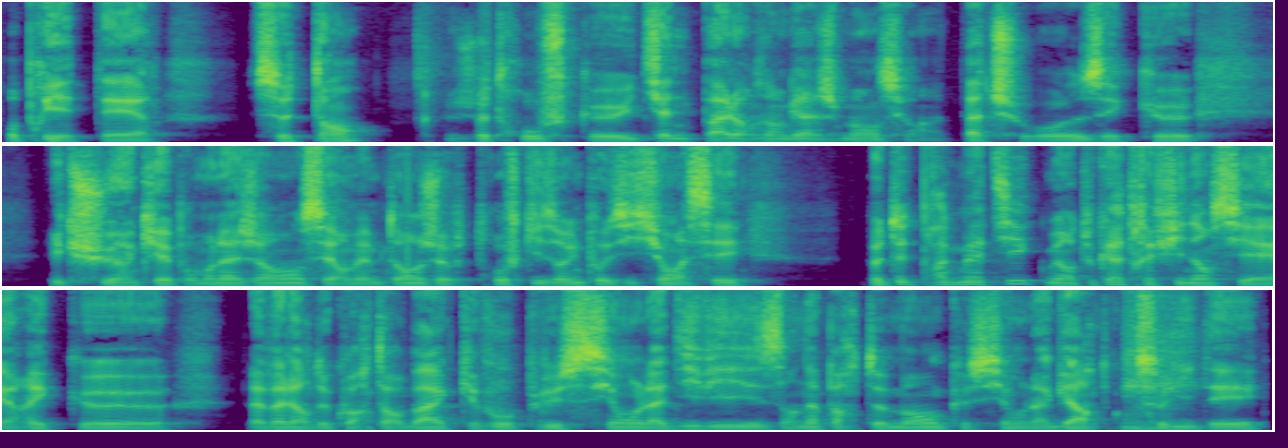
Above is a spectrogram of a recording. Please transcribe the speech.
propriétaires se tend. Je trouve qu'ils tiennent pas leurs engagements sur un tas de choses et que et que je suis inquiet pour mon agence. Et en même temps, je trouve qu'ils ont une position assez peut-être pragmatique, mais en tout cas très financière et que la valeur de quarterback vaut plus si on la divise en appartements que si on la garde consolidée.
